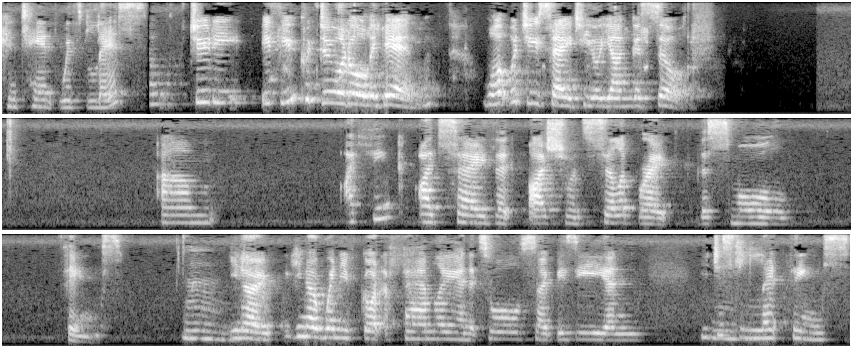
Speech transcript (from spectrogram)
content with less. Judy, if you could do it all again, what would you say to your younger self? Um, I think I'd say that I should celebrate the small things Mm. You know, you know when you've got a family and it's all so busy and you just mm. let things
